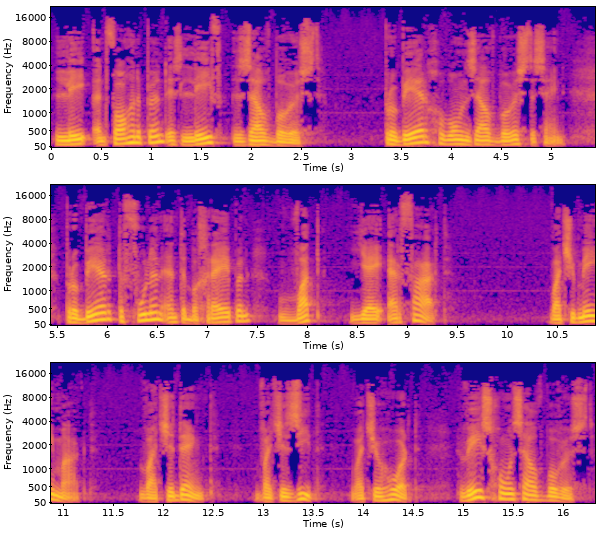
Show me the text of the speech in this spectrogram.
Le een volgende punt is leef zelfbewust. Probeer gewoon zelfbewust te zijn. Probeer te voelen en te begrijpen wat jij ervaart. Wat je meemaakt. Wat je denkt. Wat je ziet. Wat je hoort. Wees gewoon zelfbewust.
